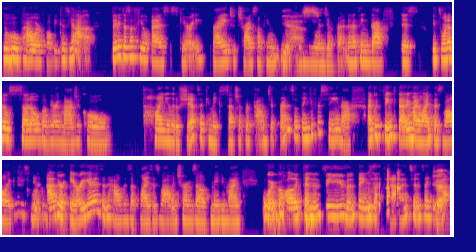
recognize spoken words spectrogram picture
so powerful because yeah, then it doesn't feel as scary, right? To try something yes. new and different. And I think that is it's one of those subtle but very magical tiny little shifts that can make such a profound difference. So thank you for saying that. I could think that in my life as well, like in other areas and how this applies as well in terms of maybe my workaholic tendencies and things like that. and it's like, yeah. yeah.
